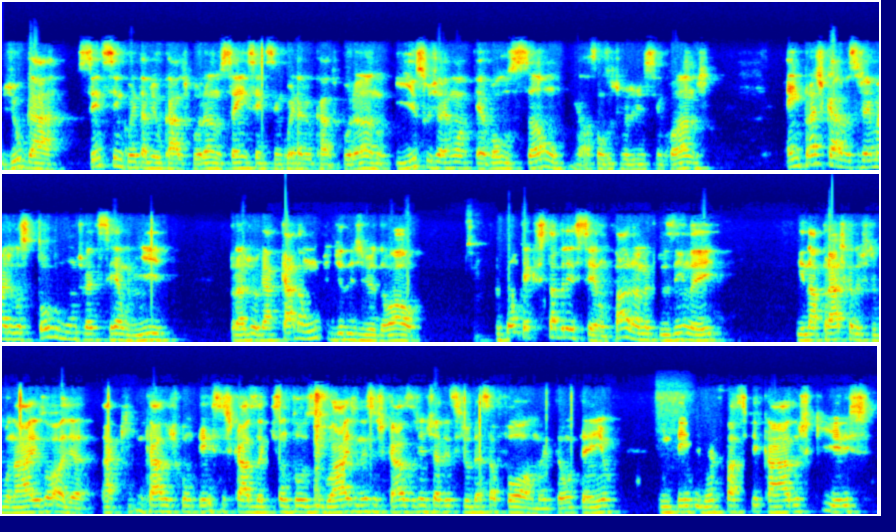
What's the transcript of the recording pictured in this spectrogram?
julgar 150 mil casos por ano, 100, 150 mil casos por ano, e isso já é uma evolução em relação aos últimos 25 anos, é impraticável. Você já imaginou se todo mundo tivesse que se reunir para julgar cada um pedido individual? Sim. Então, o que é que estabeleceram? Parâmetros em lei e na prática dos tribunais, olha, aqui em casos com esses casos aqui são todos iguais, nesses casos a gente já decidiu dessa forma. Então eu tenho entendimentos pacificados que eles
